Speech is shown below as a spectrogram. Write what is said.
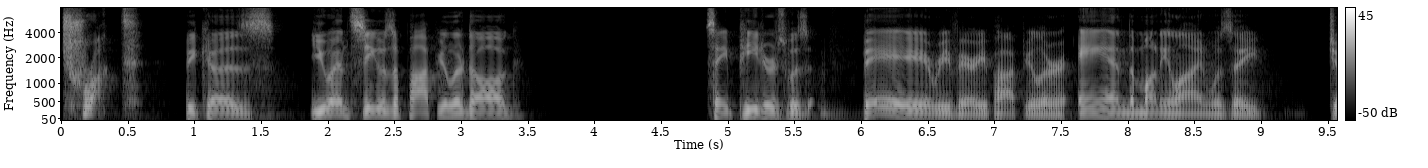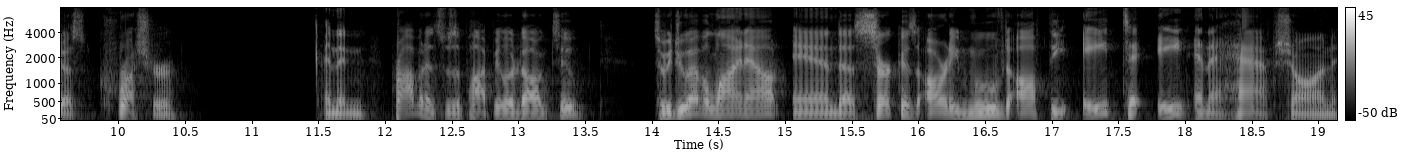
trucked because UNC was a popular dog. St. Peter's was very, very popular, and the money line was a just crusher. And then Providence was a popular dog too. So we do have a line out, and uh, Circa's already moved off the eight to eight and a half, Sean,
